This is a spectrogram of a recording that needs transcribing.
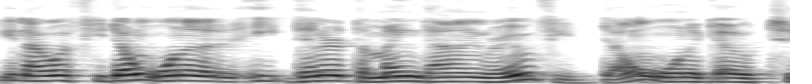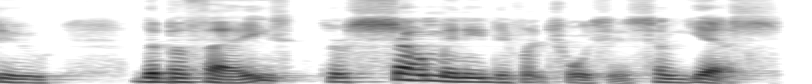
you know, if you don't want to eat dinner at the main dining room, if you don't want to go to the buffets, there's so many different choices. So, yes,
